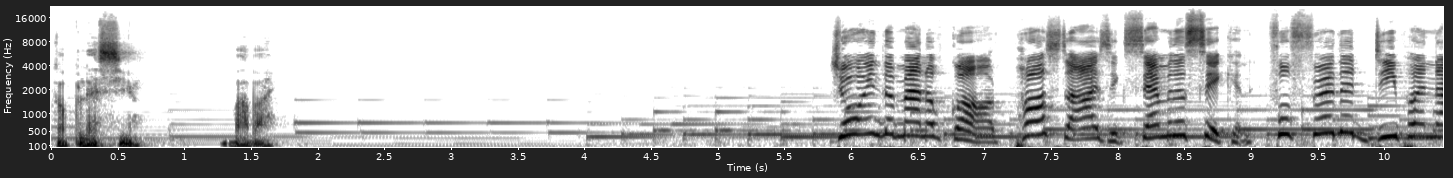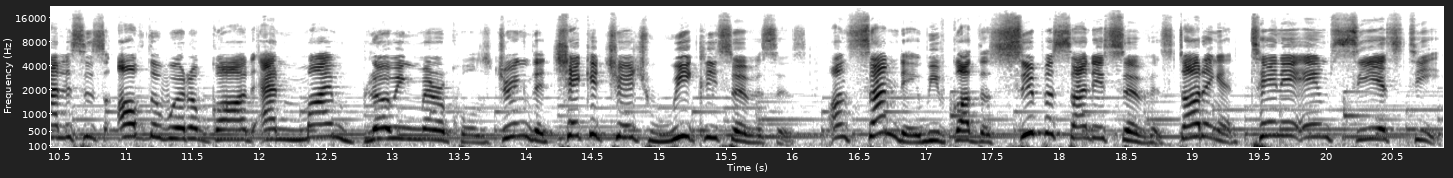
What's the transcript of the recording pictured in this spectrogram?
God bless you. Bye bye. Join the man of God, Pastor Isaac Samuel II, for further deeper analysis of the Word of God and mind blowing miracles during the Check It Church weekly services. On Sunday, we've got the Super Sunday service starting at 10 a.m. CST.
